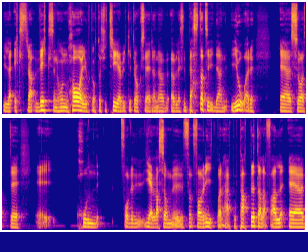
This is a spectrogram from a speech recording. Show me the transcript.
lilla extra växeln. Hon har gjort 8.23 vilket också är den överlägset bästa tiden i år. så att hon får väl gälla som favorit bara här på pappret i alla fall. Eh,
